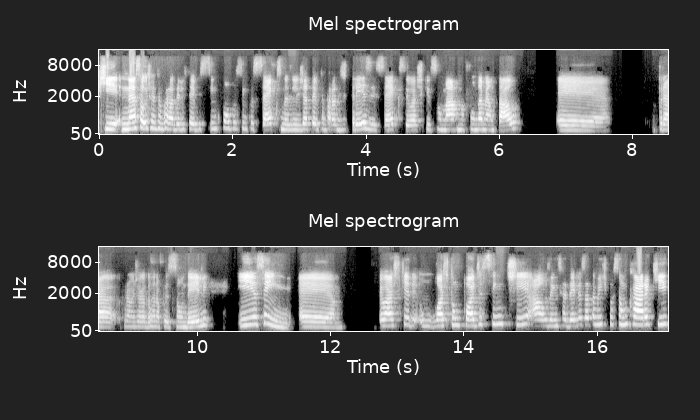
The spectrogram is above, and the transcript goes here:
que nessa última temporada ele teve 5.5 sacks, mas ele já teve temporada de 13 sacks. Eu acho que isso é uma arma fundamental é, para um jogador na posição dele. E assim, é, eu acho que ele, o Washington pode sentir a ausência dele exatamente por ser um cara que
